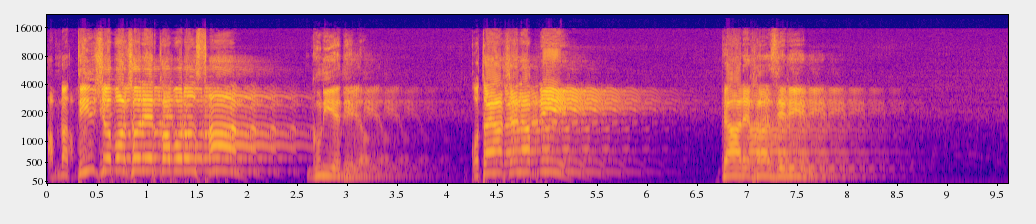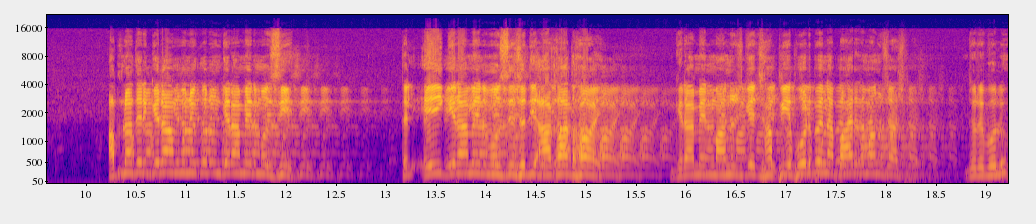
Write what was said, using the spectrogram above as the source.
আপনার তিনশো বছরের কবরস্থান গুঁড়িয়ে দিল। কোথায় আছেন আপনি? আপনাদের গ্রাম, মনে করুন, গ্রামের মসজিদ। তাহলে এই গ্রামের মসজিদ যদি আঘাত হয়, গ্রামের মানুষকে ঝাঁপিয়ে পড়বে না বাইরের মানুষ আসবে? জোরে বলুন।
